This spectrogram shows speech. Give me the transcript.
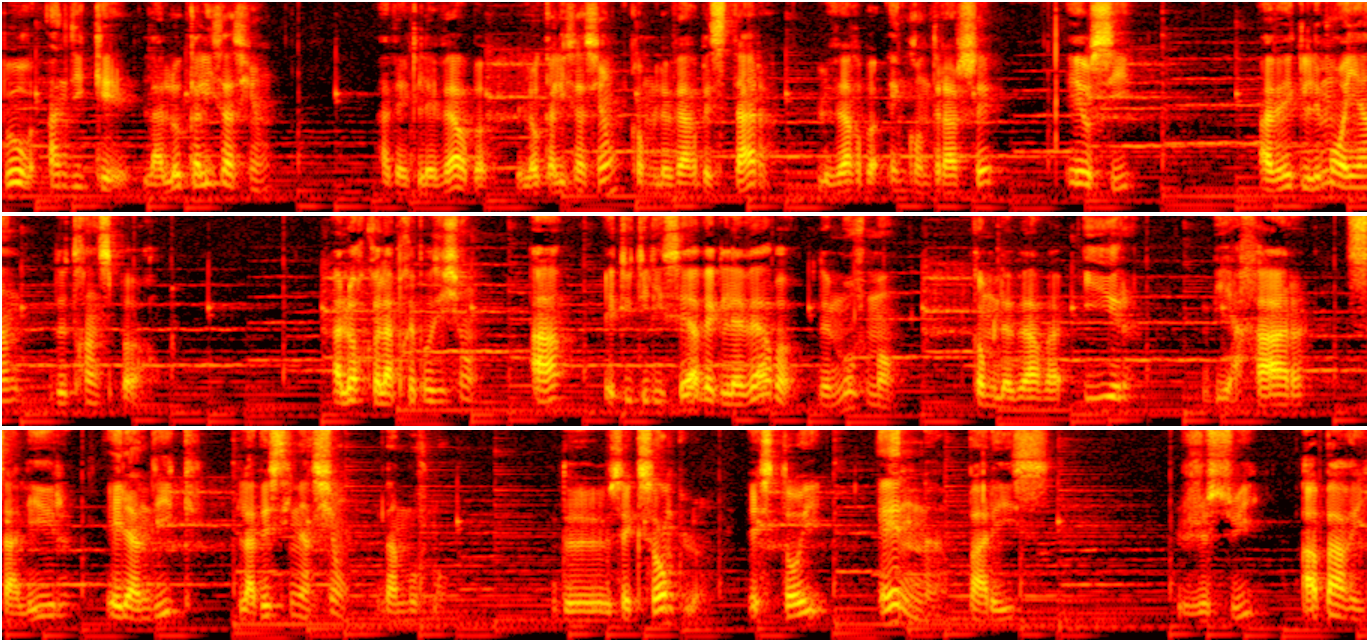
pour indiquer la localisation avec les verbes de localisation comme le verbe estar, le verbe encontrarse et aussi avec les moyens de transport. Alors que la préposition a est utilisée avec les verbes de mouvement comme le verbe ir, viajar, salir et indique la destination d'un mouvement. Deux exemples, estoy en Paris, je suis à Paris,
